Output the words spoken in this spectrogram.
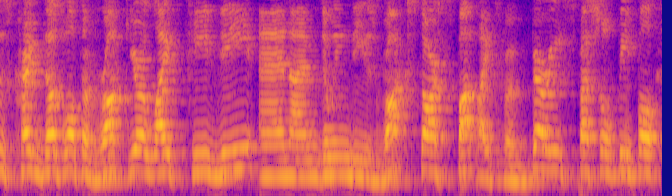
Is Craig Duswalt of Rock Your Life TV, and I'm doing these rock star spotlights for very special people,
